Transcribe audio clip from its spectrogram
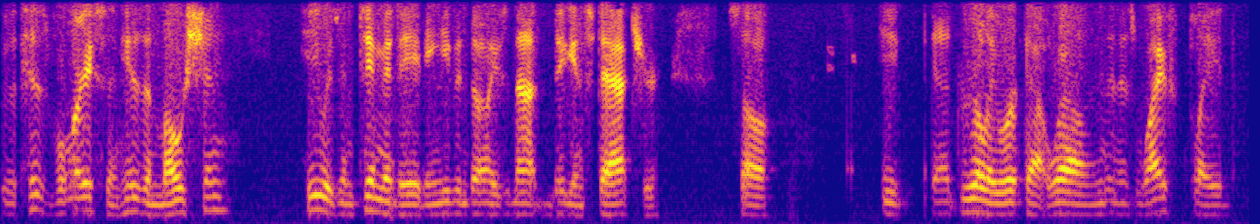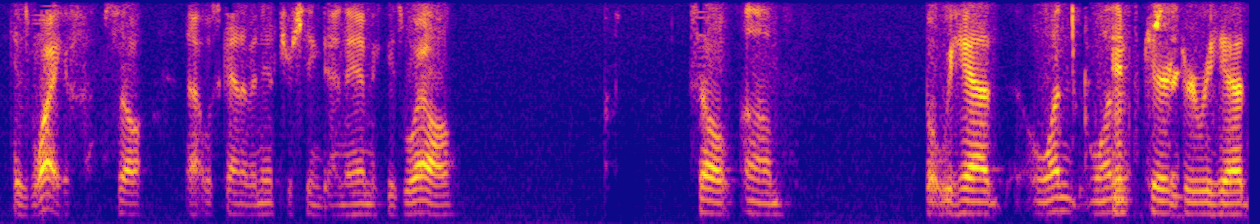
with his voice and his emotion, he was intimidating, even though he's not big in stature. So he it really worked out well. And then his wife played his wife, so that was kind of an interesting dynamic as well. So, um, but we had one one character we had.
